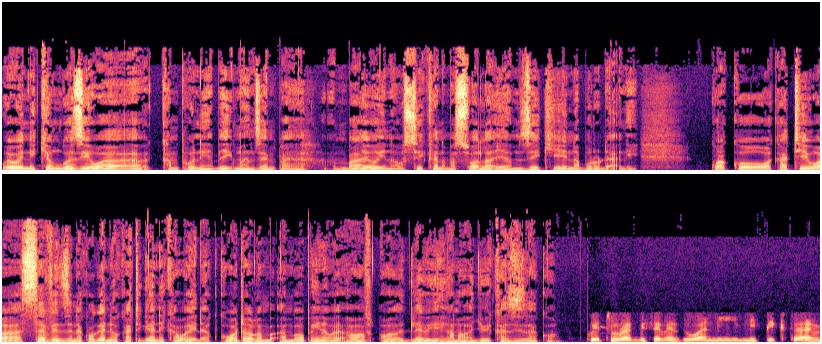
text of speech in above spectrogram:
Wewe ni kiongozi wa kampuni ya Bigmans Empire ambayo inahusika na masuala ya mziki na burudani. Kwako wakati wa sevens inakuwaga ni wakati gani kawaida kwa watu ambao pengine hawaelewi ama hawajui kazi zako? Kwetu rugby sevens huwa ni ni peak time,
